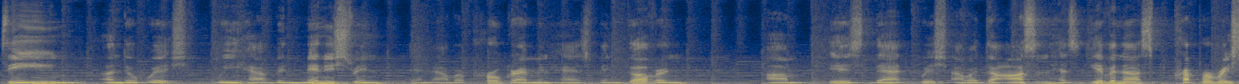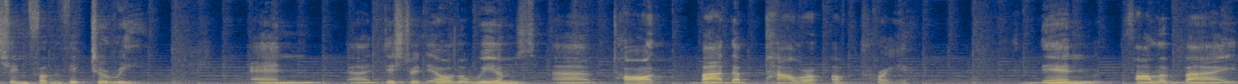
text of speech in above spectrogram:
theme under which we have been ministering and our programming has been governed um, is that which our diocesan has given us preparation for victory. And uh, District Elder Williams uh, taught by the power of prayer. And then, followed by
